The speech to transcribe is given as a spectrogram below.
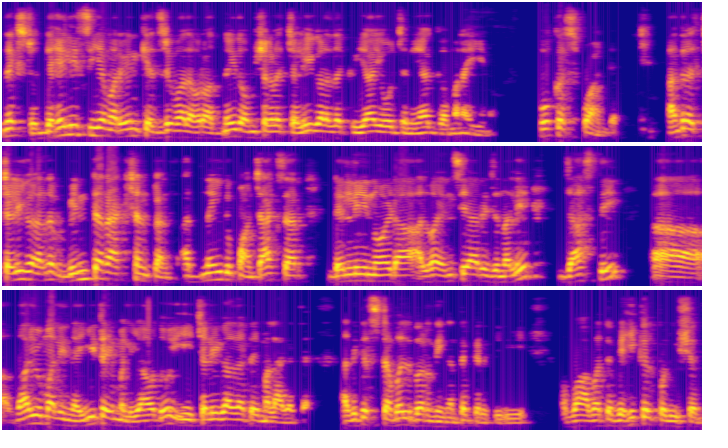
next Delhi CM Arvind Kejriwal ಅವರು ಹದಿನೈದು ಅಂಶಗಳ ಚಳಿಗಾಲದ ಕ್ರಿಯಾ ಯೋಜನೆಯ ಗಮನ ಏನು? ಫೋಕಸ್ ಪಾಯಿಂಟ್ ಅಂದ್ರೆ ಚಳಿಗಾಲ ಅಂದ್ರೆ ವಿಂಟರ್ ಆಕ್ಷನ್ ಪ್ಲಾನ್ ಹದಿನೈದು ಪಾಯಿಂಟ್ಸ್ ಯಾಕೆ ಸರ್ ಡೆಲ್ಲಿ ನೋಯ್ಡಾ ಅಲ್ವಾ ಎನ್ ಸಿ ಆರ್ ರೀಜನ್ ಅಲ್ಲಿ ಜಾಸ್ತಿ ವಾಯು ಮಾಲಿನ್ಯ ಈ ಟೈಮಲ್ಲಿ ಯಾವುದು? ಈ ಚಳಿಗಾಲದ ಟೈಮಲ್ಲಿ ಆಗುತ್ತೆ. ಅದಕ್ಕೆ ಸ್ಟಬಲ್ ಬರ್ನಿಂಗ್ ಅಂತ ಕರಿತೀವಿ. ಮತ್ತೆ ವೆಹಿಕಲ್ ಪೊಲ್ಯೂಷನ್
